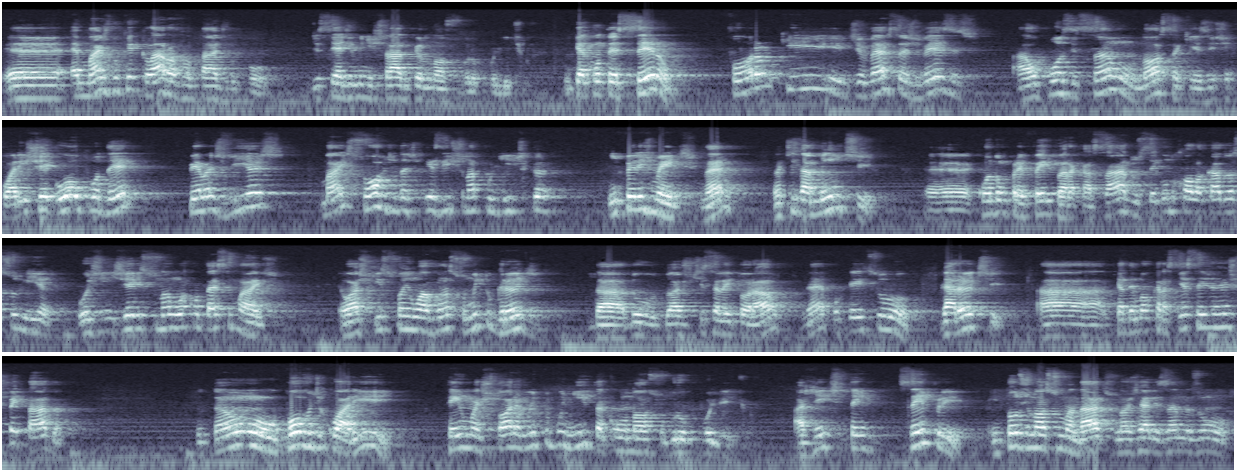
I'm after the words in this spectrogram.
é, é mais do que claro a vontade do povo de ser administrado pelo nosso grupo político. O que aconteceram foram que diversas vezes a oposição nossa que existe em Coari chegou ao poder pelas vias mais sórdidas que existe na política, infelizmente, né? Antigamente, é, quando um prefeito era caçado, o segundo colocado assumia. Hoje em dia isso não acontece mais. Eu acho que isso foi um avanço muito grande da, do, da justiça eleitoral, né? Porque isso garante a, que a democracia seja respeitada. Então, o povo de Coari tem uma história muito bonita com o nosso grupo político. A gente tem sempre, em todos os nossos mandatos, nós realizamos um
